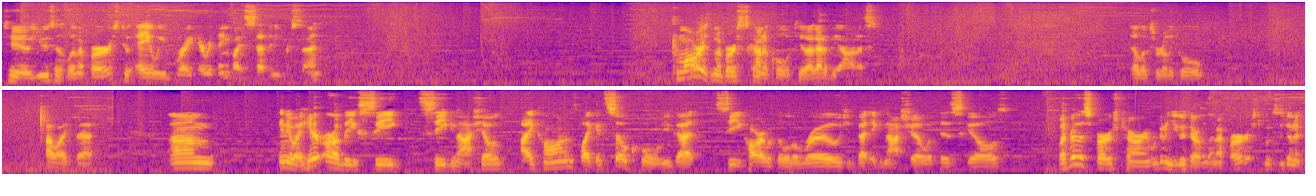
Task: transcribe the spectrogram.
to use his Limit Burst to AoE break everything by 70%. Kimahri's Limit Burst is kind of cool too, I gotta be honest. That looks really cool. I like that. Um, anyway, here are the C, C Ignacio icons. Like, it's so cool. You've got Sieghard with the little rose, you've got Ignacio with his skills. But for this first turn, we're going to use our limit first, which is going to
